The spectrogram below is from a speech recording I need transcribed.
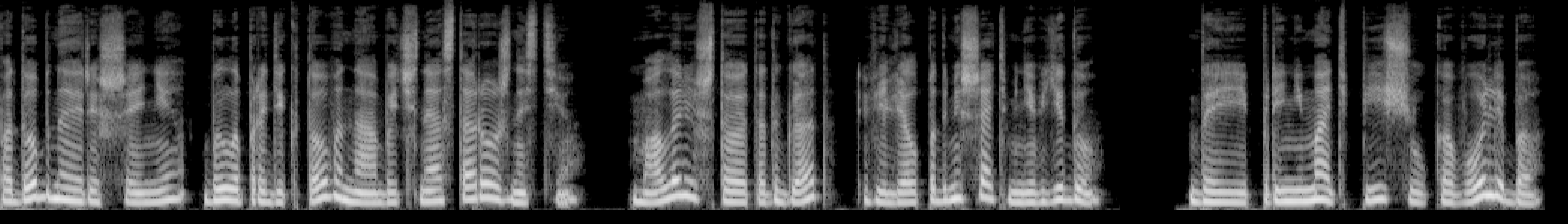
Подобное решение было продиктовано обычной осторожностью. Мало ли, что этот гад велел подмешать мне в еду. Да и принимать пищу у кого-либо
